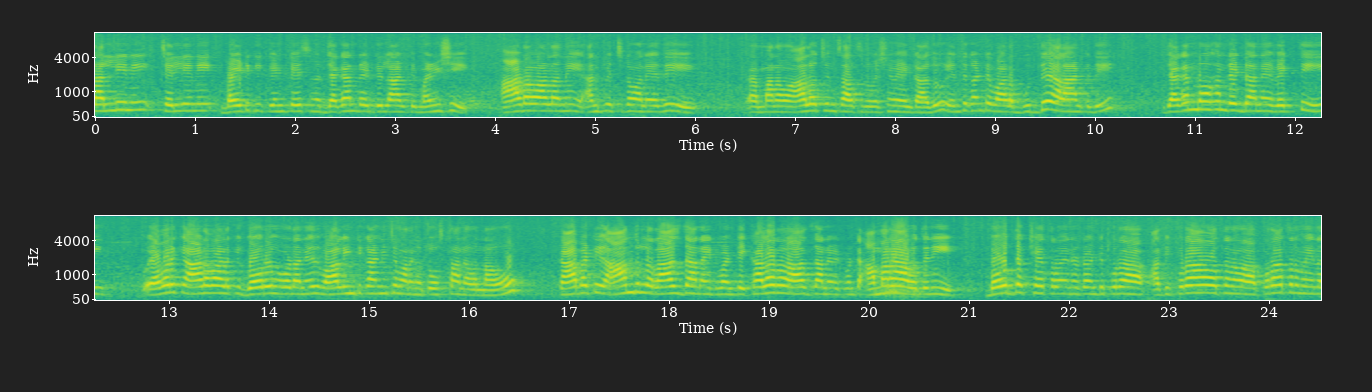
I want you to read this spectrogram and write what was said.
తల్లిని చెల్లిని బయటికి గెంటేసిన జగన్ రెడ్డి లాంటి మనిషి ఆడవాళ్ళని అనిపించడం అనేది మనం ఆలోచించాల్సిన విషయం ఏం కాదు. ఎందుకంటే వాళ్ళ బుద్ధే అలాంటిది. జగన్మోహన్ రెడ్డి అనే వ్యక్తి ఎవరికి ఆడవాళ్ళకి గౌరవం ఇవ్వడం అనేది వాళ్ళ ఇంటికాడి నుంచే మనం చూస్తూనే ఉన్నాము. కాబట్టి ఆంధ్రుల రాజధాని అయినటువంటి కలర రాజధాని అయినటువంటి అమరావతిని బౌద్ధ క్షేత్రమైనటువంటి పురా అది పురాతన పురాతనమైన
